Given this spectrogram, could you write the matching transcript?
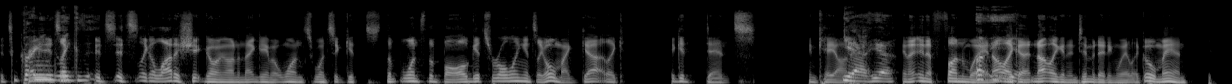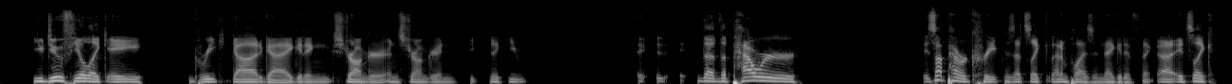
it's But I mean, it's like, like, it's it's like a lot of shit going on in that game at once. Once it gets the once the ball gets rolling, it's like oh my god, like it gets dense and chaotic. Yeah, yeah. in a, in a fun way, Uh, not like yeah. a not like an intimidating way. Like oh man, you do feel like a Greek god guy getting stronger and stronger, and like you, the the power. It's not power creep because that's like that implies a negative thing. Uh, it's like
